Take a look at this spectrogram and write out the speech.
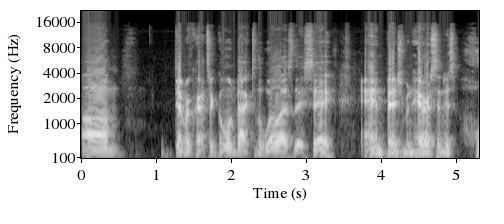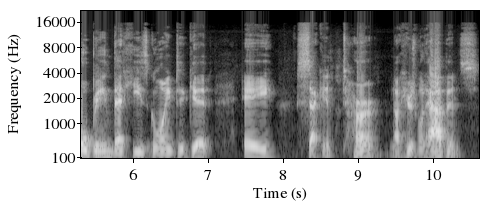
Um, Democrats are going back to the well, as they say. And Benjamin Harrison is hoping that he's going to get a second term. Now, here's what happens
